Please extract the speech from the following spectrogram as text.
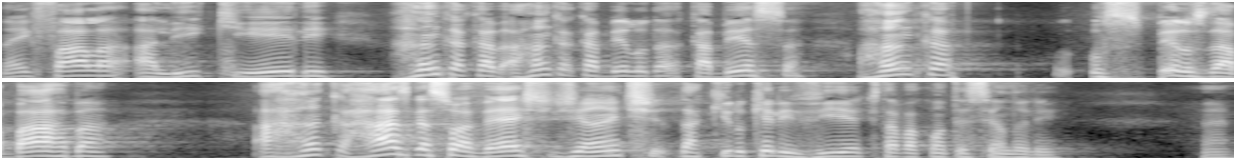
Né? E fala ali que ele arranca, arranca cabelo da cabeça, arranca os pelos da barba, arranca, rasga a sua veste diante daquilo que ele via que estava acontecendo ali. Né?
